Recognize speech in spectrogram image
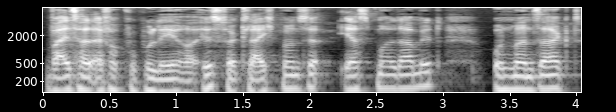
weil es halt einfach populärer ist, vergleicht man es ja erstmal damit und man sagt,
